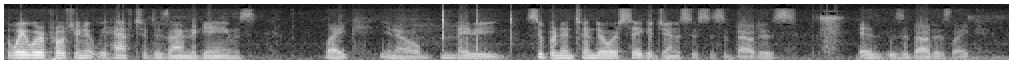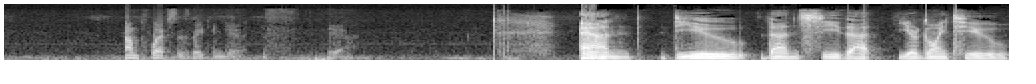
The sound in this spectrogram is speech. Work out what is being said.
the way we're approaching it, we have to design the games like you know maybe Super Nintendo or Sega Genesis is about as is, is about as like complex as they can get. yeah. And do you then see that you're going to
